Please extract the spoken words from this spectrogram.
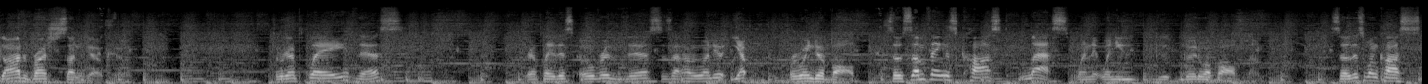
God Rush Son Goku. So we're to play this. We're to play this over this. Is that how we want to do it? Yep. We're going to evolve. So some things cost less when it, when you go to evolve them. So this one costs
